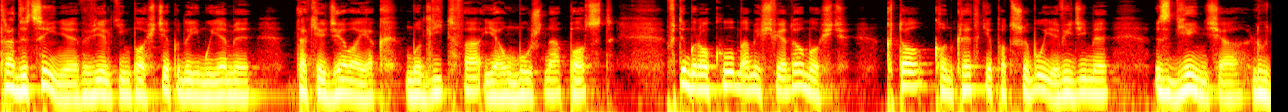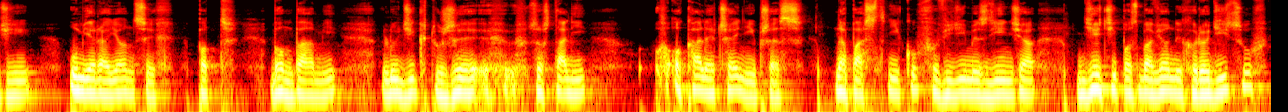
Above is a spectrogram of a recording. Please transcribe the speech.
Tradycyjnie w Wielkim Poście podejmujemy takie dzieła jak modlitwa, jałmużna, post. W tym roku mamy świadomość, kto konkretnie potrzebuje. Widzimy zdjęcia ludzi umierających pod bombami, ludzi, którzy zostali okaleczeni przez napastników. Widzimy zdjęcia dzieci pozbawionych rodziców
